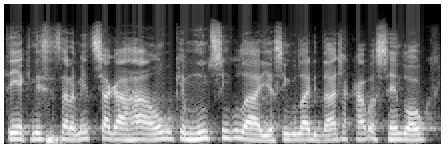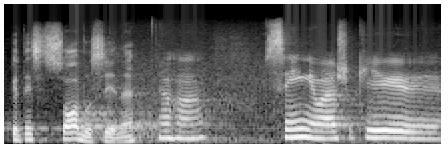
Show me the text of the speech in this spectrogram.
tenha que necessariamente se agarrar a algo que é muito singular e a singularidade acaba sendo algo que pertence só a você, né? Uhum. Sim, eu acho que,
